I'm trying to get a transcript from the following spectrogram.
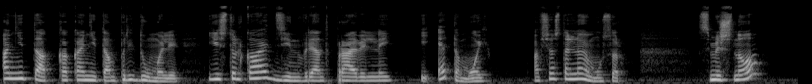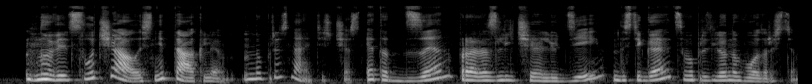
а не так, как они там придумали. Есть только один вариант правильный, и это мой. А все остальное мусор. Смешно? Но ведь случалось, не так ли? Ну, признайтесь честно. Этот дзен про различия людей достигается в определенном возрасте.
